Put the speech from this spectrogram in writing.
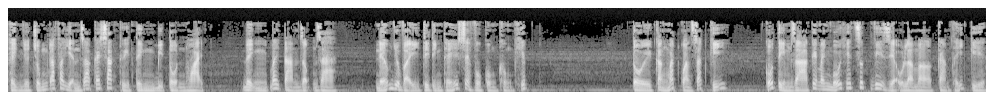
Hình như chúng đã phát hiện ra cái xác thủy tinh bị tổn hoại, định bay tản rộng ra. Nếu như vậy thì tình thế sẽ vô cùng khủng khiếp. Tôi căng mắt quan sát kỹ, cố tìm ra cái manh mối hết sức vi diệu là mờ cảm thấy kia.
